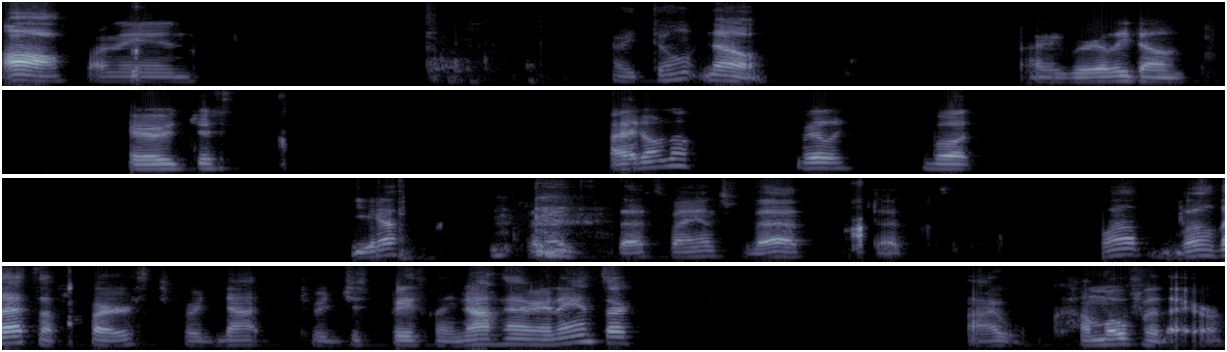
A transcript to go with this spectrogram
off, I mean, I don't know. I really don't. It was just, I don't know, really. But yeah, that's that's my answer for that. That's well, well, that's a first for not for just basically not having an answer. I will come over there.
